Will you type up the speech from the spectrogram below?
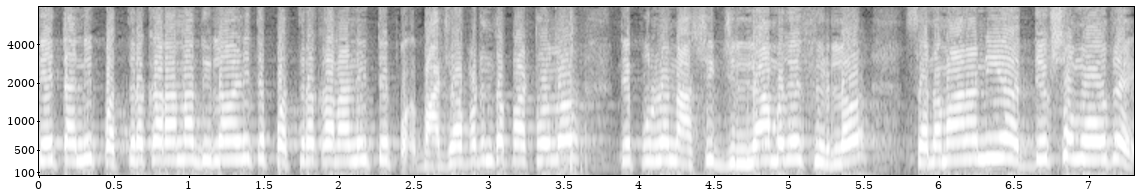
ते त्यांनी पत्रकारांना दिलं आणि ते पत्रकारांनी ते माझ्यापर्यंत पाठवलं ते पूर्ण नाशिक जिल्ह्यामध्ये फिरलं सन्माननीय अध्यक्ष महोदय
